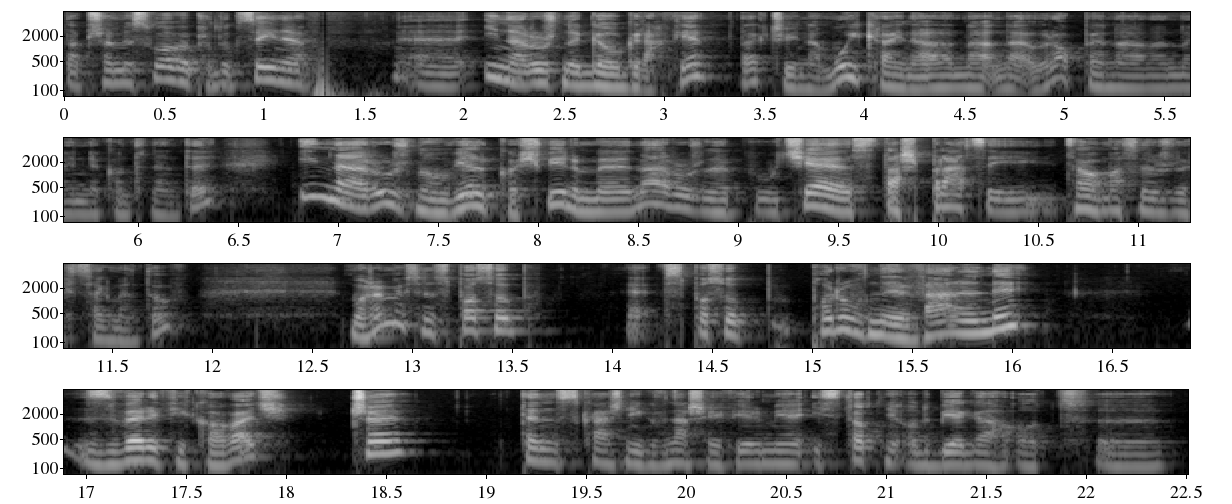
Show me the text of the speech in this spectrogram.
na przemysłowe, produkcyjne e, i na różne geografie, tak? czyli na mój kraj, na, na, na Europę, na, na inne kontynenty i na różną wielkość firmy, na różne płcie, staż pracy i całą masę różnych segmentów. Możemy w ten sposób, e, w sposób porównywalny zweryfikować, czy ten wskaźnik w naszej firmie istotnie odbiega od e,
